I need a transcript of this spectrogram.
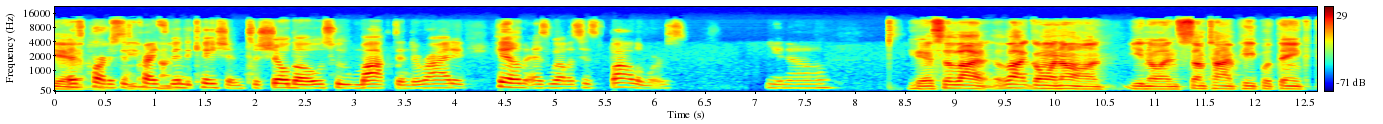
Yeah. That's part of his Christ's vindication to show those who mocked and derided him as well as his followers. You know. Yeah, it's a lot a lot going on, you know, and sometimes people think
